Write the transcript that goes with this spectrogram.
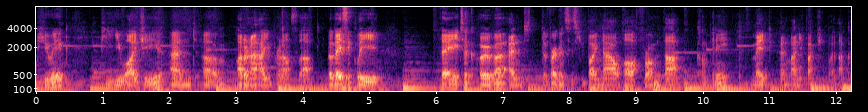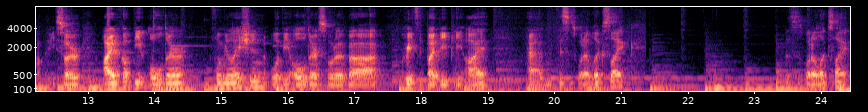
Puig P-U-I-G, and um, I don't know how you pronounce that. But basically, they took over and the fragrances you buy now are from that company, made and manufactured by that company. So I've got the older formulation or the older sort of uh, created by BPI, and this is what it looks like. This is what it looks like.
